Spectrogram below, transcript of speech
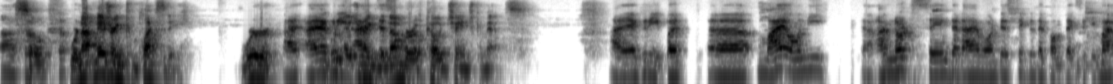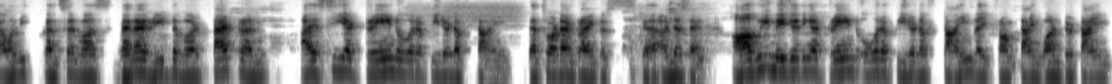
Uh, so so we're not measuring complexity. We're, I, I we're agree. I measuring the number of code change commits. I agree, but uh, my only, I'm not saying that I want to stick with the complexity. My only concern was when I read the word pattern, I see a trend over a period of time. That's what I'm trying to uh, understand. Are we measuring a trend over a period of time, like from time one to time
